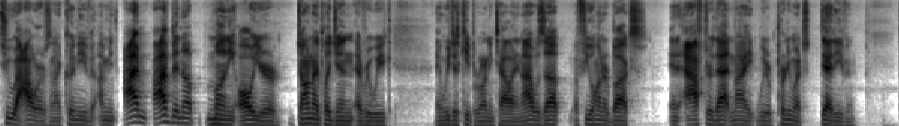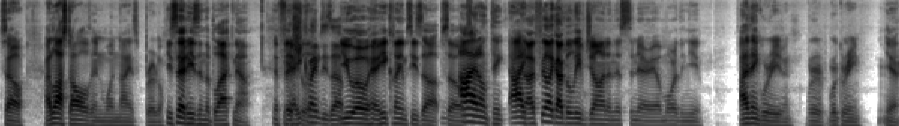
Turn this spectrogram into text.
two hours, and I couldn't even. I mean, I'm I've been up money all year. John and I play gin every week, and we just keep a running tally. And I was up a few hundred bucks, and after that night, we were pretty much dead even. So I lost all of it in one night. It's brutal. He said he's in the black now. Officially, yeah, he claims he's up. You owe him. He claims he's up. So I don't think I. I feel like I believe John in this scenario more than you. I think we're even. We're we're green Yeah.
